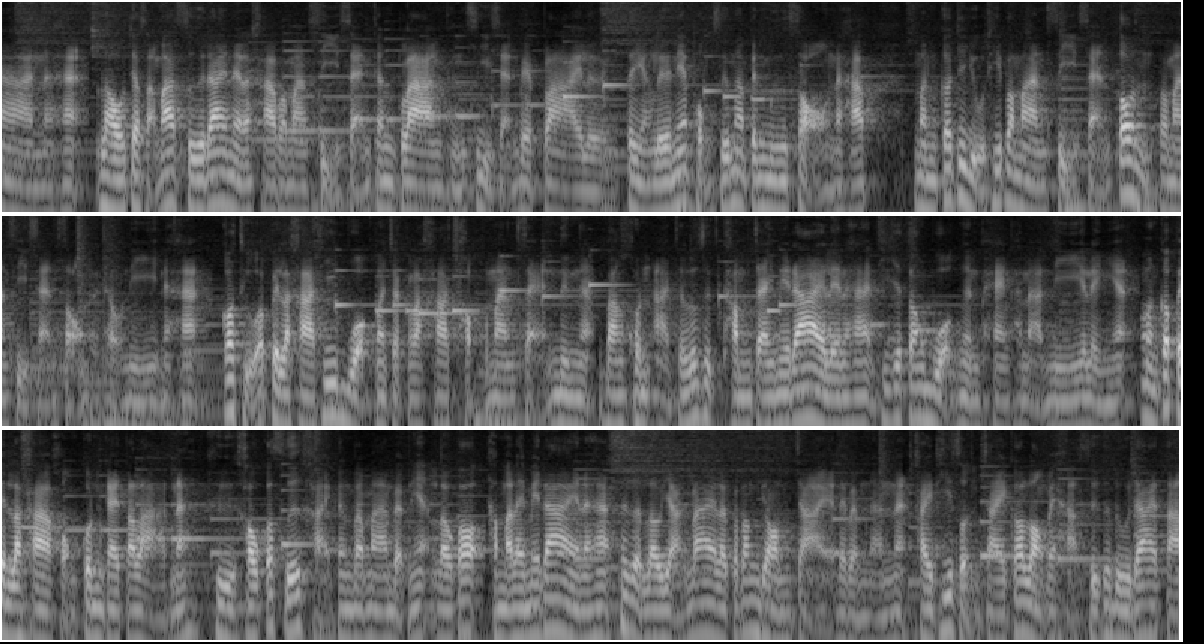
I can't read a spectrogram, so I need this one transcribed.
งานนะฮะ เราจะสามารถซื้อได้ในราคาประมาณ 4 0 0 0 0 0กลางๆ ถึง 4 0 0 0 0 0ปลายๆเลย แต่อย่างเรือนนี้ผมซื้อมาเป็นมือ2นะครับ มันก็จะอยู่ที่ประมาณ 4 0 0 0 0 0ต้น ประมาณ4 2 0 0 0แถวๆนี้นะฮะ ก็ถือว่าเป็นราคาที่บวกมาจากราคาช็อปประมาณแสนหนึ่งอะ บางคนอาจจะรู้สึกทำใจไม่ได้เลยนะฮะที่จะต้องบวกเงินแพงขนาดนี้อะไรเงี้ย มันก็เป็นราคาของกลไกตลาดนะ คือเขาก็ซื้อขายกันประมาณแบบเนี้ยเราก็ทำอะไรไม่ได้นะฮะถ้าเกิดเราอยากได้เราก็ต้องยอมจ่ายอะไรแบบนั้นนะใครที่สนใจก็ลองไปหาซื้อกันดูได้ตาม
